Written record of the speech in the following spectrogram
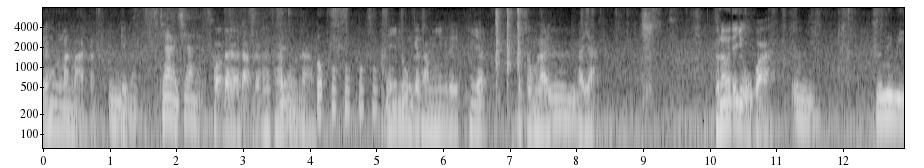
แล้วให้มันมันมาดๆก่อนอืม เทปูนใช่ใช่เคาะได้ระดับแล้วค่อยทาปูนกาวป๊อกป๊อกป๊อกป๊อกป๊อกป๊อกนี่ลุงแกทำอย่างนี้ก็เลยไม่อยากผสมหลายอืม หลายอย่าง ตัวนั้นมันจะอยู่กว่า เออมันไม่มี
